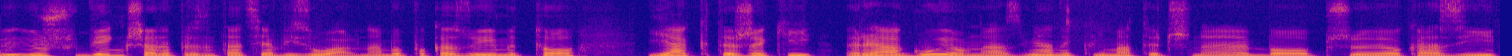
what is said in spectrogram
już większa reprezentacja wizualna, bo pokazujemy to, jak te rzeki reagują na zmiany klimatyczne, bo przy okazji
